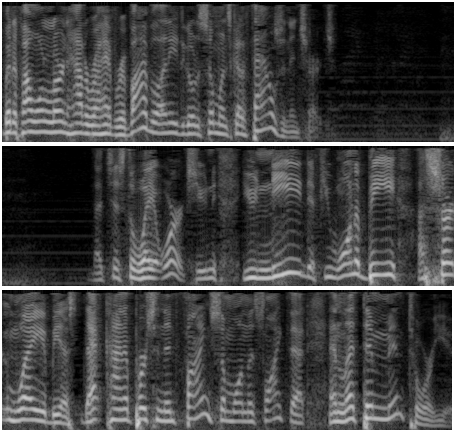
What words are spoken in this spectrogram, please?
But if I want to learn how to have revival, I need to go to someone who's got a thousand in church. That's just the way it works. You you need if you want to be a certain way, be a, that kind of person, then find someone that's like that and let them mentor you.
